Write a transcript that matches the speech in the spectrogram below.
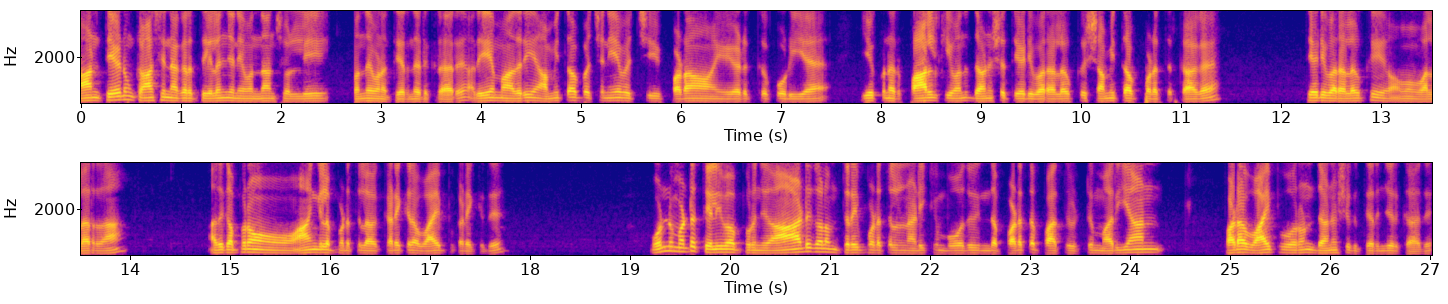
நான் தேடும் காசி நகரத்து இளைஞன் இவன் தான் சொல்லி வந்து இவனை தேர்ந்தெடுக்கிறாரு. அதே மாதிரி அமிதாப் பச்சனையே வச்சு படம் எடுக்கக்கூடிய இயக்குனர் பால்கி வந்து தனுஷை தேடி வர அளவுக்கு ஷமிதாப் படத்திற்காக தேடி வர அளவுக்கு அவன் வளர்றான். அதுக்கப்புறம் ஆங்கில படத்தில் கிடைக்கிற வாய்ப்பு கிடைக்குது. ஒன்று மட்டும் தெளிவாக புரிஞ்சுது ஆடுகளம் திரைப்படத்தில் நடிக்கும்போது இந்த படத்தை பார்த்துவிட்டு மரியான் பட வாய்ப்பு வரும்னு தனுஷுக்கு தெரிஞ்சிருக்காது.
